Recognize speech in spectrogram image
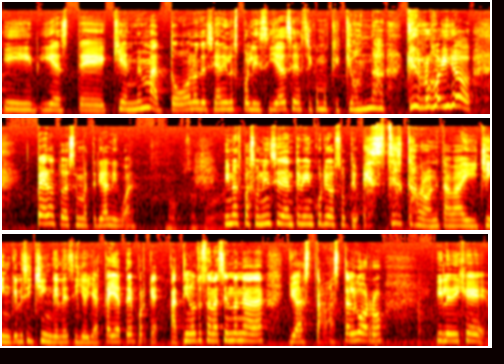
Y, y este, ¿quién me mató? Nos decían, y los policías, y así como que, ¿qué onda? ¿Qué rollo? Pero todo ese material igual. Pues. Y nos pasó un incidente bien curioso. Este cabrón estaba ahí chingueles y chingueles. Y yo, ya cállate porque a ti no te están haciendo nada. Yo ya estaba hasta el gorro. Y le dije,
